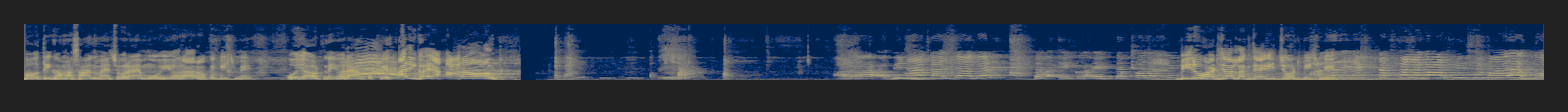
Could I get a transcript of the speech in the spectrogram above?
बहुत ही घमासान मैच हो रहा है मोही और आरो के बीच में कोई आउट नहीं हो रहा है हमको खेल अरे गया आरव आउट अभी ना तो अगर बीरू हट जाओ लग जाएगी चोट बीच में तो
